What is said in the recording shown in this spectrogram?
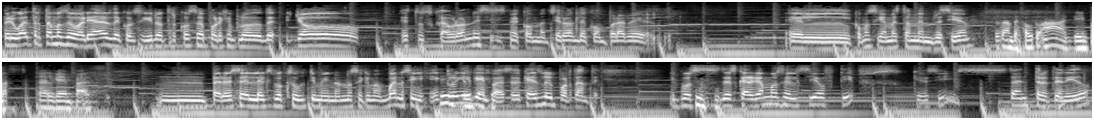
pero igual tratamos de variar, de conseguir otra cosa. Por ejemplo, yo, estos cabrones, me convencieron de comprar el. el ¿Cómo se llama esta membresía? Ah, Game Pass. El Game Pass. Mm, pero es el Xbox Ultimate, no, no sé qué más. Bueno, sí, incluye el Game Pass, que es lo importante. Y pues descargamos el Sea of Tips, que sí, está entretenido.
